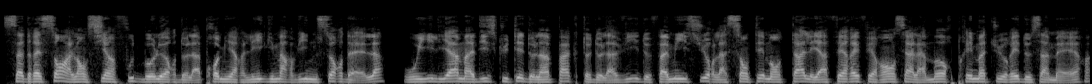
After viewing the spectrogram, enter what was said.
S'adressant à l'ancien footballeur de la Première Ligue Marvin Sordell, William a discuté de l'impact de la vie de famille sur la santé mentale et a fait référence à la mort prématurée de sa mère,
